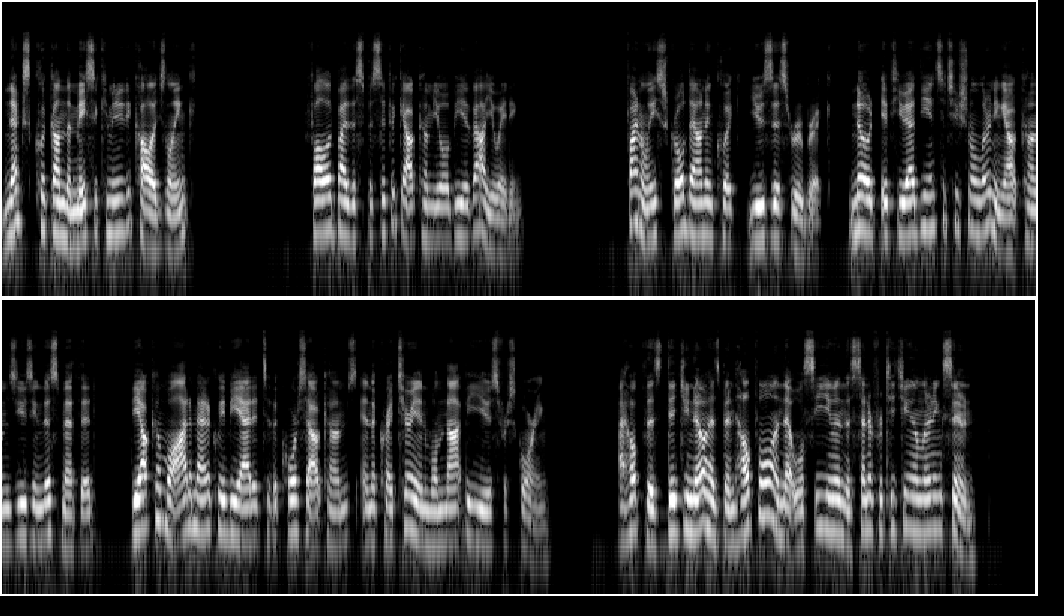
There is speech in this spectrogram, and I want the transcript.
Next, click on the Mesa Community College link, followed by the specific outcome you will be evaluating. Finally, scroll down and click Use this rubric. Note, if you add the institutional learning outcomes using this method, the outcome will automatically be added to the course outcomes and the criterion will not be used for scoring. I hope this Did You Know has been helpful and that we'll see you in the Center for Teaching and Learning soon.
